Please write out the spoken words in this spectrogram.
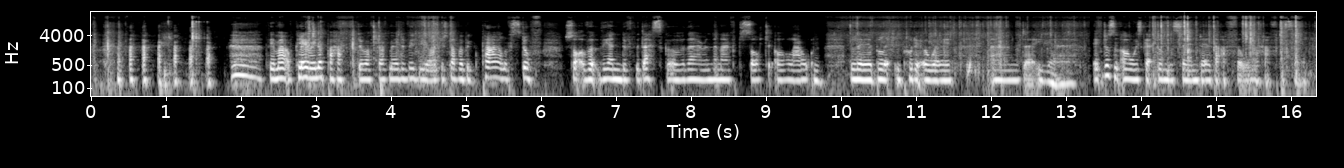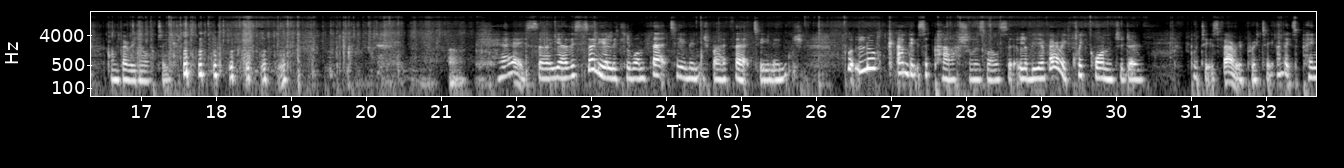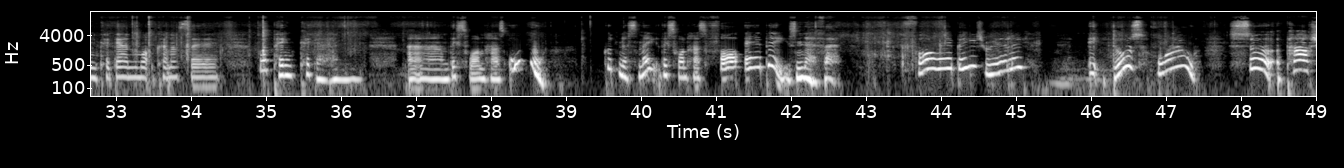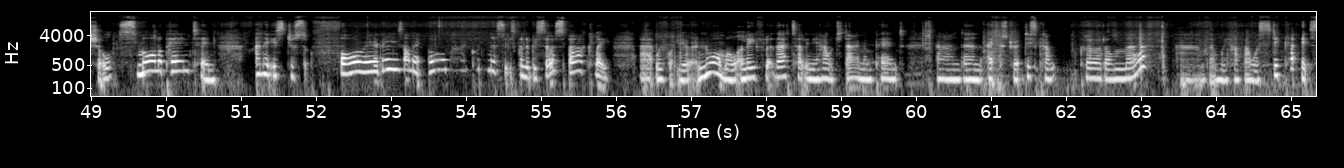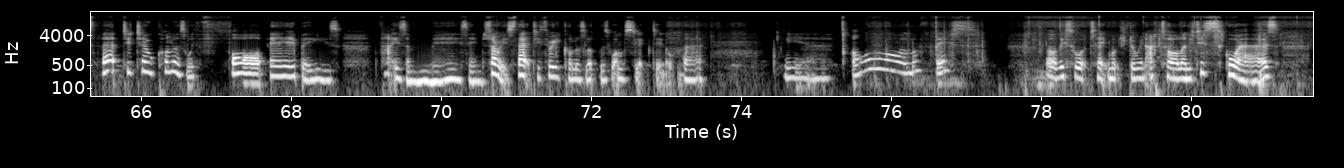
the amount of clearing up I have to do after I've made a video. I just have a big pile of stuff sort of at the end of the desk over there and then I have to sort it all out and label it and put it away. And uh, yeah, it doesn't always get done the same day that I film, I have to say. I'm very naughty. Okay, so yeah, this is only a little one, 13 inch by 13 inch. But look, and it's a partial as well, so it'll be a very quick one to do. But it's very pretty, and it's pink again, what can I say? We're pink again. And this one has, oh, goodness me, this one has four ABs, never. Four ABs, really? It does, wow. So, a partial, smaller painting and it is just four ABs on it. Oh my goodness, it's going to be so sparkly. Uh, we've got your normal leaflet there telling you how to diamond paint and an extra discount code on there. And then we have our sticker. It's 32 colours with four ABs. That is amazing. Sorry, it's 33 colours. Look, there's one slipped in up there. Yeah. Oh, I love this. Oh, this won't take much doing at all, and it is squares.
